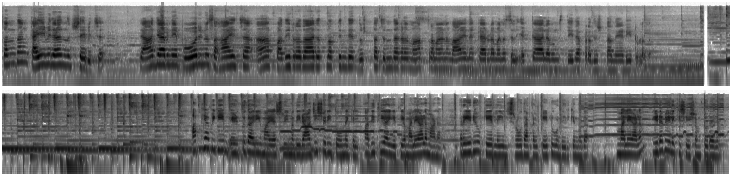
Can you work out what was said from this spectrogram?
സ്വന്തം കൈവിരൽ നിക്ഷേപിച്ച് രാജാവിനെ പോരിനു സഹായിച്ച ആ പതിവ്രതാരത്നത്തിന്റെ ദുഷ്ടചിന്തകൾ മാത്രമാണ് വായനക്കാരുടെ മനസ്സിൽ എക്കാലവും സ്ഥിരപ്രതിഷ്ഠ നേടിയിട്ടുള്ളത്. അധ്യാപികയും എഴുത്തുകാരിയുമായ ശ്രീമതി രാജേശ്വരി തോന്നയ്ക്കൽ അതിഥിയായി എത്തിയ മലയാളമാണ് റേഡിയോ കേരളയിൽ ശ്രോതാക്കൾ കേട്ടുകൊണ്ടിരിക്കുന്നത്. മലയാളം ഇടവേളയ്ക്ക് ശേഷം തുടരും.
